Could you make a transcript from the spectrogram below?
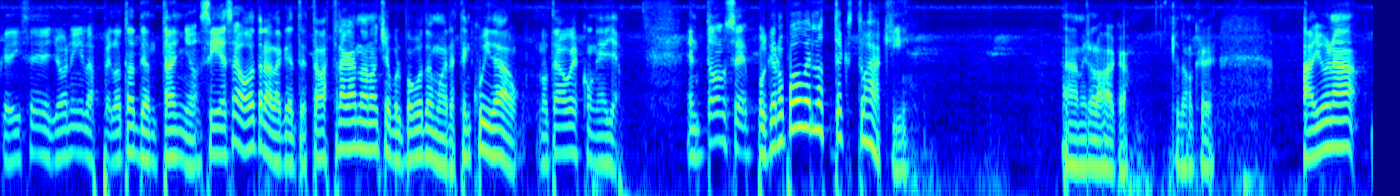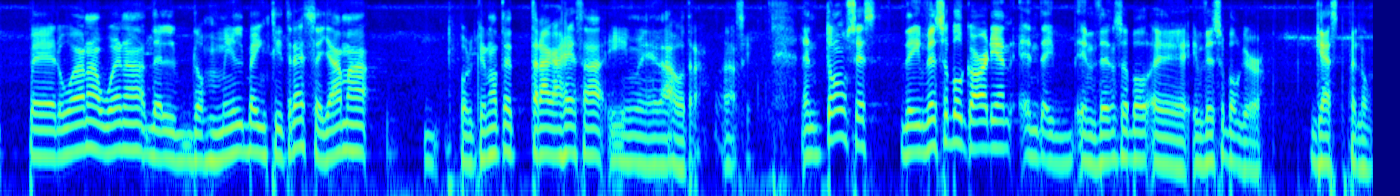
que dice Johnny, las pelotas de antaño. Sí, esa es otra, la que te estabas tragando anoche, por poco te mueres. Ten cuidado, no te ahogues con ella. Entonces, ¿por qué no puedo ver los textos aquí? Ah, míralos acá. Que tengo que Hay una peruana buena del 2023. Se llama ¿por qué no te tragas esa y me das otra? Así. Entonces, The Invisible Guardian and The eh, Invisible Girl. Guest, perdón.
